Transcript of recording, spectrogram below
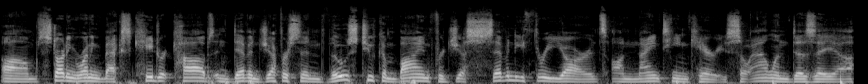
um, starting running backs Kadrick Cobbs and Devin Jefferson. Those two combined for just 73 yards on 19 carries. So Allen does a uh,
